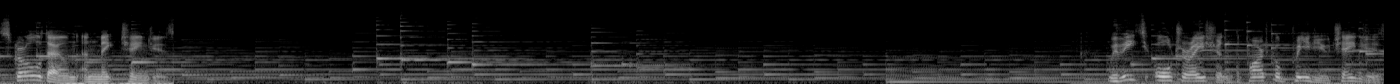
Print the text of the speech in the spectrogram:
Scroll down and make changes. With each alteration, the particle preview changes.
